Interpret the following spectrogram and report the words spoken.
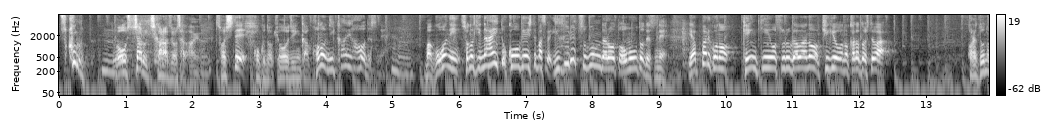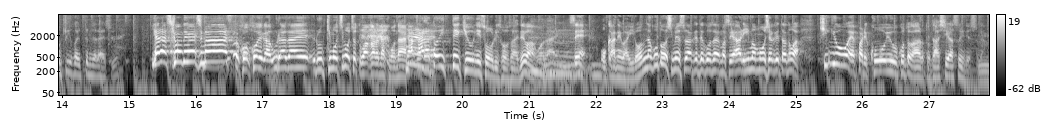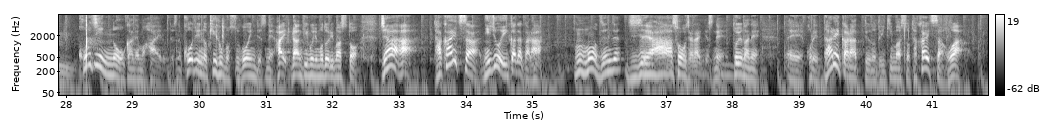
作る、うん、おっしゃる力強さが、はいはい、そして国土強靭化。この2回派をですね、うん、まあ、ご本人その気ないと公言してますがいずれ継ぐんだろうと思うとですねやっぱりこの献金をする側の企業の方としてはこれはどの企業が言ってるんじゃないですよ。よろしくお願いします。とこう声が裏返る気持ちもちょっとわからなくもない。だからといって急に総理総裁ではございません。お金はいろんなことを示すわけでございます。やはり今申し上げたのは企業はやっぱりこういうことがあると出しやすいです。が個人のお金も入るんですね。個人の寄付もすごいんですね。はいランキングに戻りますと。じゃあ高市さん20位以下だからうん、もう全然いやそうじゃないんですね。というのはね、えー、これ誰からっていうのでいきますと高市さんは圧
